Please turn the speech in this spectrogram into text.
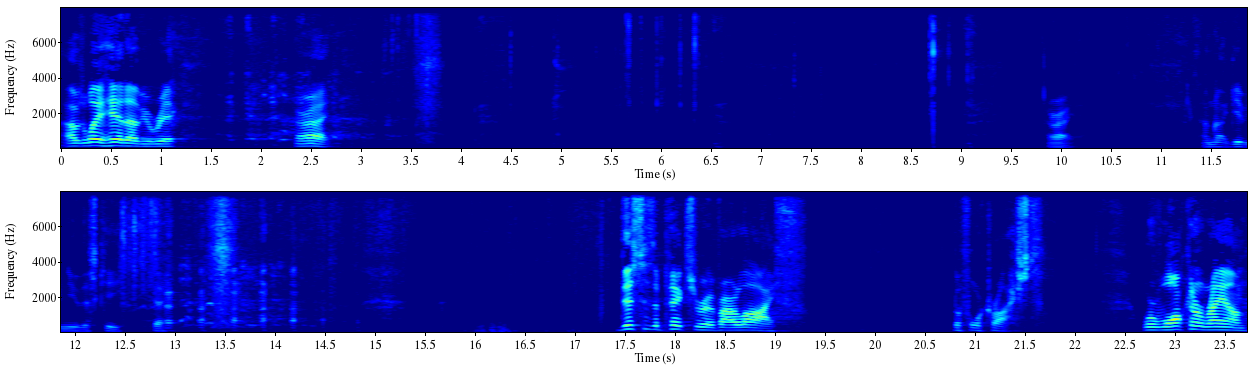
I was way ahead of you, Rick. All right. All right. I'm not giving you this key. Okay. This is a picture of our life before Christ. We're walking around.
